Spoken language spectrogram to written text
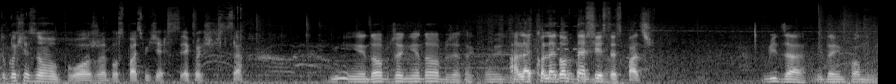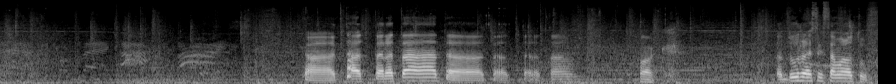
długo się znowu położę, bo spać mi się chce, jakoś chce. Nie, niedobrze, niedobrze, tak powiedzieć. Ale Nie kolegom też powinno. jest spać. Widzę, idę im pomóc. Ta ta ta ta ta ta ta ta ta. Fuck. Za dużo jest tych samolotów.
